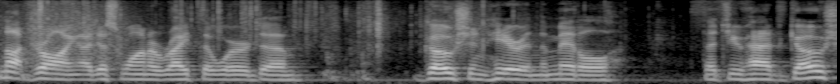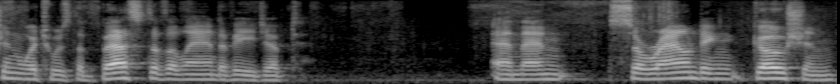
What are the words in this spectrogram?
Not drawing, I just want to write the word um, Goshen here in the middle. That you had Goshen, which was the best of the land of Egypt, and then surrounding Goshen,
